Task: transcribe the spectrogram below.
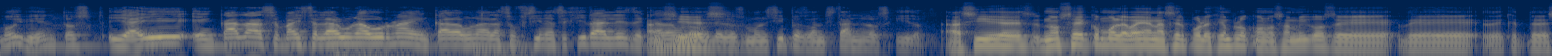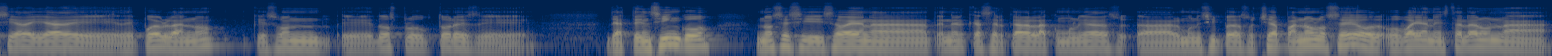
Muy bien, entonces, y ahí en cada, se va a instalar una urna en cada una de las oficinas ejidales de cada Así uno es. de los municipios donde están los ejidos. Así es, no sé cómo le vayan a hacer, por ejemplo, con los amigos de, de- de que te decía de allá de, de Puebla, ¿no? Que son eh, dos productores de, de Atencingo. No sé si se vayan a tener que acercar a la comunidad, al municipio de Azochiapa, no lo sé, o, o vayan a instalar una,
